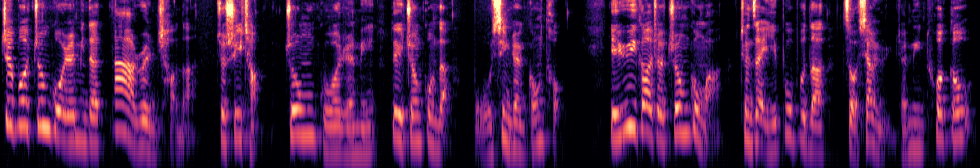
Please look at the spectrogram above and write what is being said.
这波中国人民的大润潮呢，就是一场中国人民对中共的不信任公投，也预告着中共啊正在一步步的走向与人民脱钩、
